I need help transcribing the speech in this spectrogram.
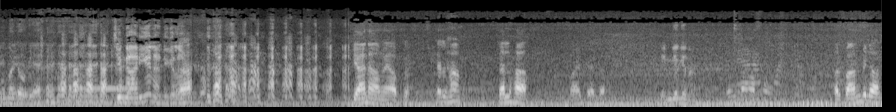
मोमेंट हो। गया। चिंगारियाँ ना निकला। क्या नाम है आपका? तलहा। तलहा। माशाल्लाह। इनका क्या नाम? अरफान बिलाल?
